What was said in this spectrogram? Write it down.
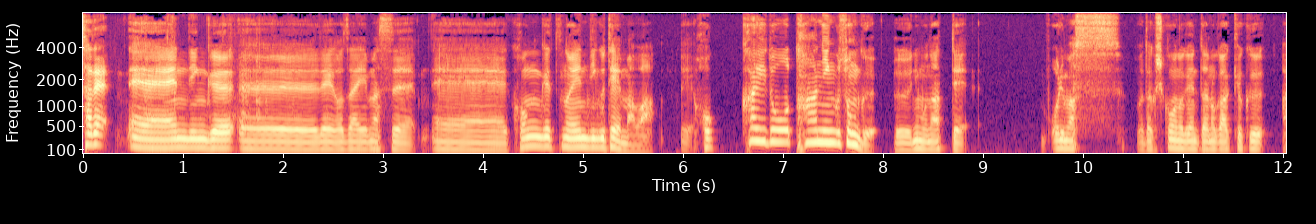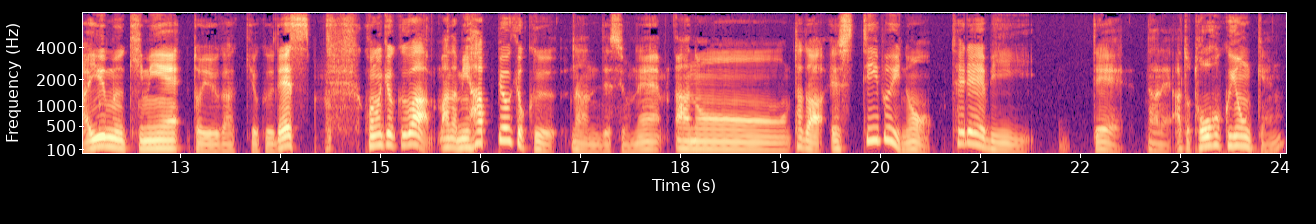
さて、えーエンディング、えーでございます、えー今月のエンディングテーマは、え北海道ターニングソングにもなっております。私河野源太の楽曲「歩む君へ」という楽曲です。この曲はまだ未発表曲なんですよね。あのーただ STV のテレビでなんかねあと東北4県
